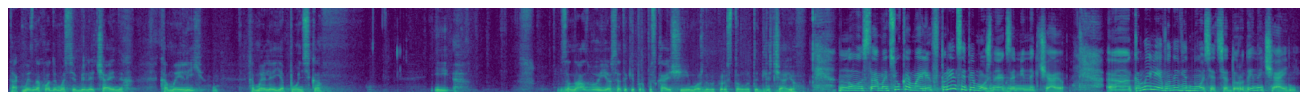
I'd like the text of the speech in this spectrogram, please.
Так, ми знаходимося біля чайних камелій. Камелія японська. І за назвою я все-таки пропускаю, що її можна використовувати для чаю. Ну, саме цю камелію, в принципі, можна як замінник чаю. Е, камелії вони відносяться до родини чайні.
